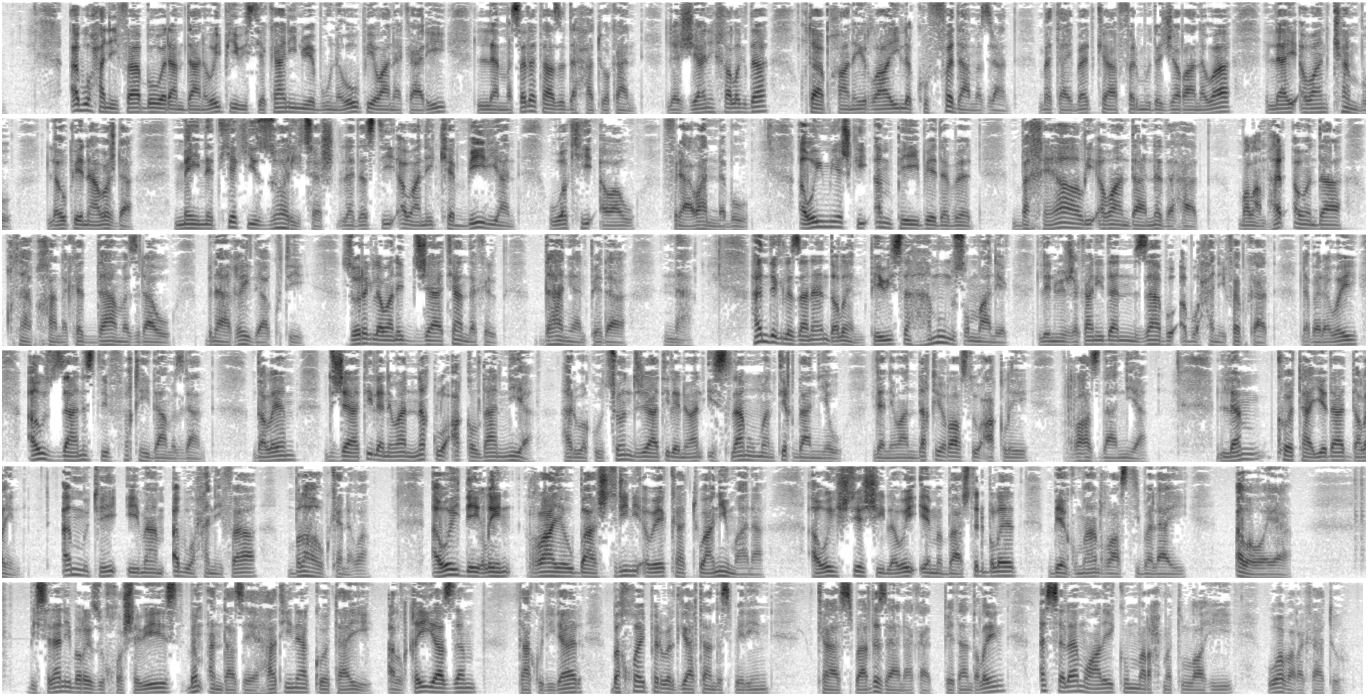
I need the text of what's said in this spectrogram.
ئەبو حەنیفە بۆ وەرامدانەوەی پێویستیەکانی نوێبوونەوە و پێوانەکاری لە مەسەلە تازە داهاتووەکان لە ژیانی خەڵکدا قوتابخانەی ڕای لە کوفە دامەزراند بە تایبەت کە فەرموودە جێڕانەوە لای ئەوان کەم بوو لەو پێناوەشدا مەینەتیەکی زۆری چەش لە دەستی ئەوانەی کە بیریان وەکی ئەوا و فراوان نەبوو، ئەوەی مێشکی ئەم پێی بێ دەبرد بە خەیاڵی ئەواندا نەدەهات، بەڵام هەر ئەوەندە قوتابخانەکە دامەزرا و بناغەی داکوتی، زۆرێک لەوانەی دژایەتیان دەکرد دانیان پێدا نا. هەندێک لە زانایان دەڵێن پێویستە هەموو مسوڵمانێک لە نوێژەکانیدا نزا بۆ ئەبوو حەنیفە بکات، لەبەرئەوەی ئەو زانستی فقهی دامەزراند. دەڵێم دژایەتی لە نێوان نەقڵ و عەقڵدا نییە، هەر وەکو چۆن دژایەتی لە نێوان ئیسلام و مەنتیقدا نییە و لە نێوان دەقی ڕاست و عەقڵی ڕاستدا نییە لەم کۆتاییەدا دەڵێین ئەم وتەی ئیمام ئەبوو حەنیفە بڵاو بکەنەوە ئەوەی دەیڵین ڕایە و باشترینی ئەوەیە کە توانیومانە ئەوەی شتێکی لەوەی ئێمە باشتر بڵێت بێگومان ڕاستی بەلای ئەوەوەیە بیسرانی بەڕێز و خۆشەویست بەم ئەندازەیە هاتینە کۆتایی ئەڵقەی یازدەم تاکو دیدار بەخوای پەروەردگارتان دەسپێرین کە سپاردە زایاناکات پێتان دەڵێین السلام علیکم و رحمەت اللە وبرکاته.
